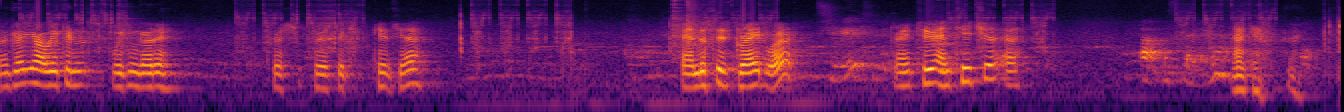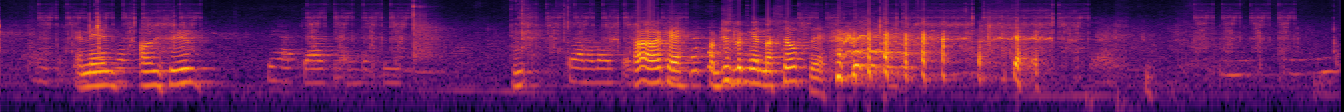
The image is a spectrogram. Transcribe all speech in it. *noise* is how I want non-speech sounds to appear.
Okay, yeah, we can we can go to first first the kids, yeah. And this is grade what? Two. Grade two, and teacher. Uh, uh okay. And then on Zoom. We have Jasmine, but she's hmm? gone away Oh, okay. I'm just looking at myself there. *laughs* *laughs* okay.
